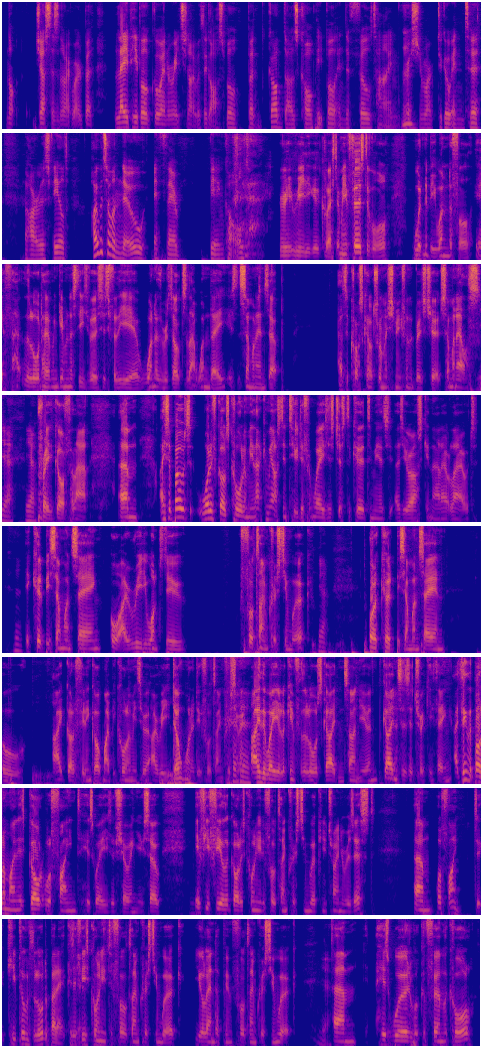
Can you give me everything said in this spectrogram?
not just isn't the right word, but lay people go in and reaching out with the gospel. But God does call people into full time Mm. Christian work to go into the harvest field. How would someone know if they're being called? Really, really good question. I mean, first of all, wouldn't it be wonderful if the Lord having given us these verses for the year, one of the results of that one day is that someone ends up as a cross cultural missionary from the Bridge Church, someone else. Yeah, yeah, Praise God for that. Um, I suppose, what if God's calling me? That can be asked in two different ways. It's just occurred to me as, as you're asking that out loud. Yeah. It could be someone saying, Oh, I really want to do full time Christian work. Yeah. Or it could be someone saying, I got a feeling God might be calling me to it. I really don't want to do full time Christian work. Either way, you're looking for the Lord's guidance, aren't you? And guidance is a tricky thing. I think the bottom line is God will find his ways of showing you. So if you feel that God is calling you to full time Christian work and you're trying to resist, um, well, fine. Keep talking to the Lord about it. Because if Yeah. he's calling you to full time Christian work, you'll end up in full time Christian work. Yeah. Um, his word will confirm the call.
